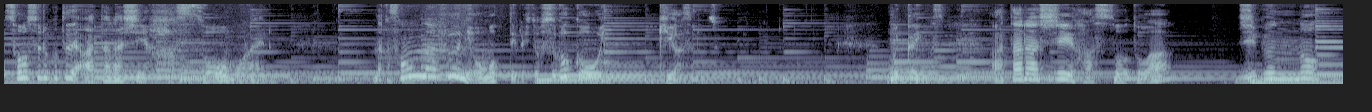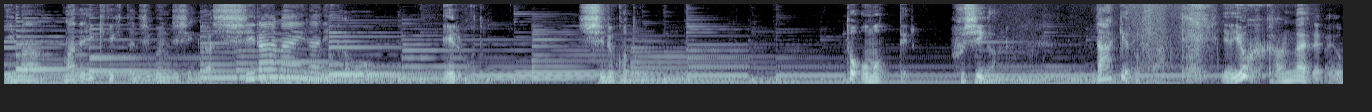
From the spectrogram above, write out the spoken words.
そうすることで新しい発想をもらえる。なんかそんな風に思っている人すごく多い気がするんですよ。もう一回言います。新しい発想とは自分の今まで生きてきた自分自身が知らない何かを得ること知ることと思ってる節がある。だけどさいやよく考えればよ。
